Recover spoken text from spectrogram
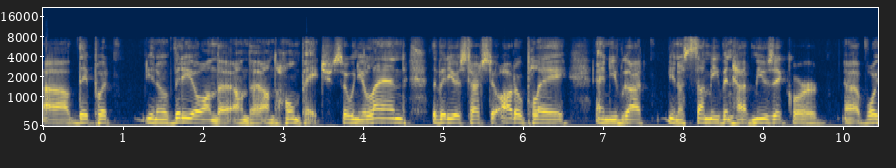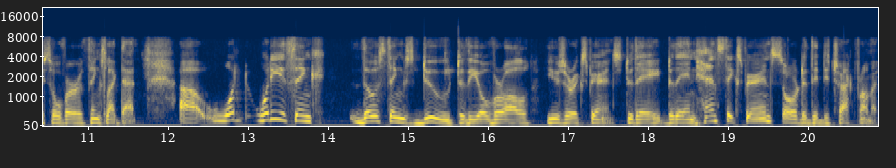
uh, they put you know video on the on the on the homepage. So when you land, the video starts to autoplay, and you've got you know some even have music or uh, voiceover things like that. Uh, what what do you think? Those things do to the overall user experience? Do they do they enhance the experience or do they detract from it?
